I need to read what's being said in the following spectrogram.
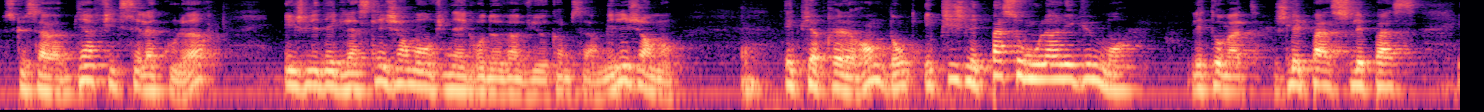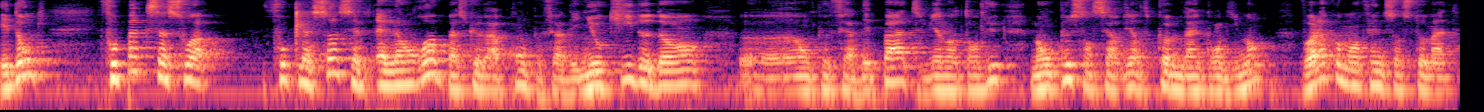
parce que ça va bien fixer la couleur. Et je les déglace légèrement au vinaigre de vin vieux, comme ça, mais légèrement. Et puis après, elles rentrent donc. Et puis je les passe au moulin à légumes, moi, les tomates. Je les passe, je les passe. Et donc, faut pas que ça soit. faut que la sauce, elle, enrobe, parce qu'après, on peut faire des gnocchis dedans, euh, on peut faire des pâtes, bien entendu, mais on peut s'en servir comme d'un condiment. Voilà comment on fait une sauce tomate.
